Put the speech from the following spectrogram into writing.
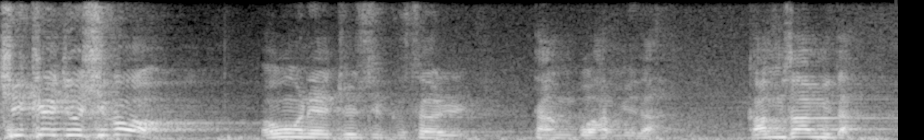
지켜주시고 응원해 주실 것을 당부합니다. 감사합니다.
